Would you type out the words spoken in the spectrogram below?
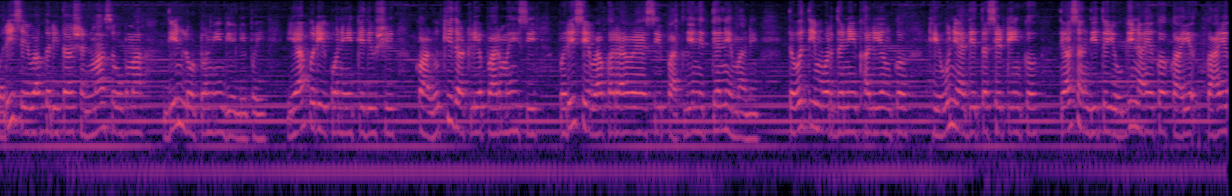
परी सेवा करिता शन्मा सोगमा दिन लोटोनी गेली पै. या परी कोणी एके दिवशी काळोखी दाटली पार महिसी परी सेवा करावयासी पातली नित्य नेमाने. तव ती मर्दनी खाली अंक ठेवून यादे तसे टिंक. त्या संधीत योगी नायक काय काय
